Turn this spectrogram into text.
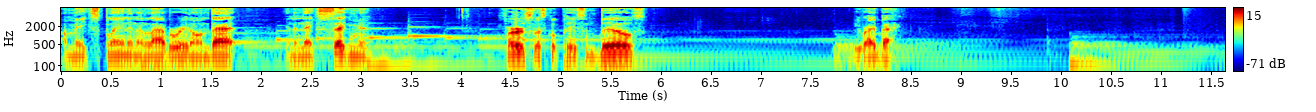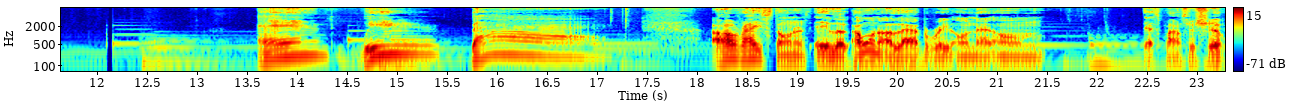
I may explain and elaborate on that in the next segment. First, let's go pay some bills. Be right back. And we're back. All right, stoners. Hey, look, I want to elaborate on that um that sponsorship.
